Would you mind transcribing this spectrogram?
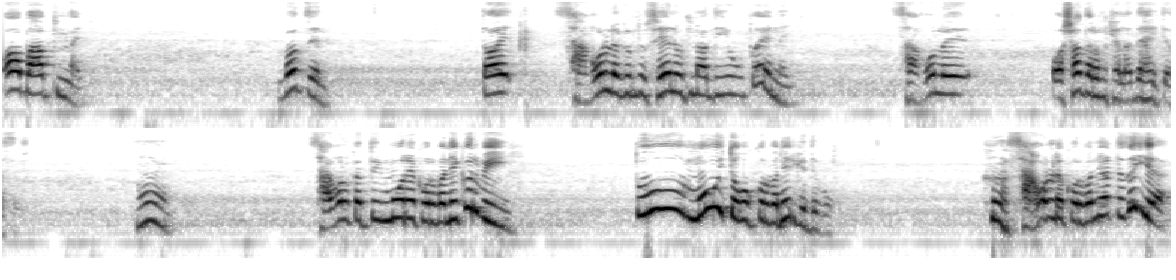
অভাব নাই। বুঝছেন? তাই ছাগলে কিন্তু সেল উঠ না দিয়ে উপায় নাই। ছাগলে অসাধারণ খেলা দেখাইতেছে। হুম। ছাগলকে তুই মোরে কোরবানি করবি? তুই মুই তোকে কোরবানি রেখে দেবো। হ্যাঁ, ছাগলটা কোরবানি হতে যাইয়া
